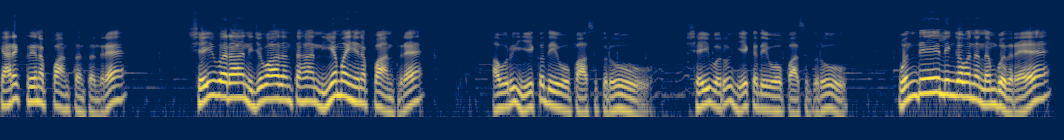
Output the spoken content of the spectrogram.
ಕ್ಯಾರೆಕ್ಟರ್ ಏನಪ್ಪ ಅಂತಂತಂದರೆ ಶೈವರ ನಿಜವಾದಂತಹ ನಿಯಮ ಏನಪ್ಪ ಅಂದರೆ, ಅವರು ಏಕದೇವೋಪಾಸಕರು. ಶೈವರು ಏಕದೇವೋಪಾಸಕರು. ಒಂದೇ ಲಿಂಗವನ್ನು ನಂಬಿದ್ರೆ,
